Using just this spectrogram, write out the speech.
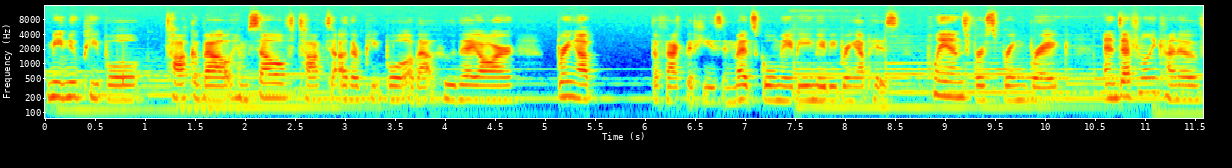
meet new people, talk about himself, talk to other people about who they are, bring up the fact that he's in med school, maybe, maybe bring up his plans for spring break, and definitely kind of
